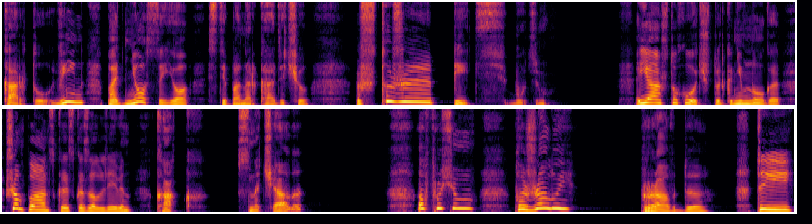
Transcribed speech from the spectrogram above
карту вин, поднес ее Степан Аркадьичу. «Что же пить будем?» «Я что хочешь, только немного. Шампанское», — сказал Левин. «Как? сначала. А, впрочем, пожалуй, правда. Ты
